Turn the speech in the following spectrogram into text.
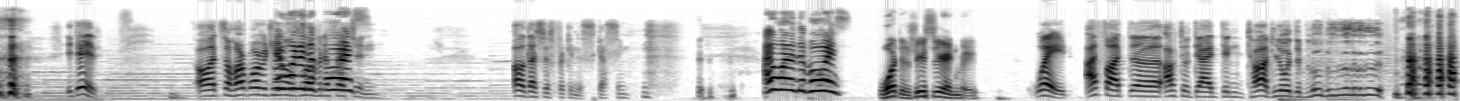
It did. Oh, it's a heartwarming tale of love the and force. affection. Oh, that's just freaking disgusting. I wanted the voice. what does she see in me? Wait, I thought uh, the Octodad didn't talk. He only did blah, blah, blah, blah, blah.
